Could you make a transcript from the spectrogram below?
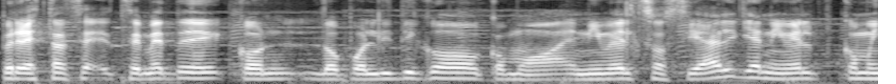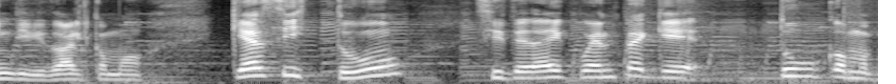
Pero esta se, se mete con lo político como a nivel social y a nivel como individual. Como, ¿qué haces tú si te das cuenta que tú como,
